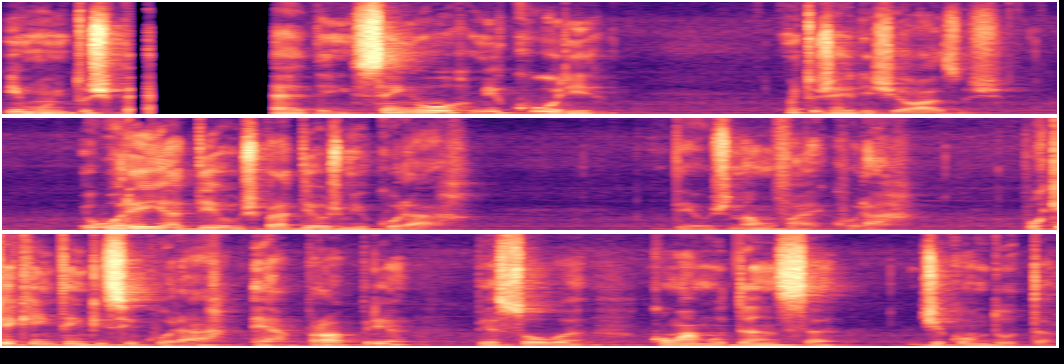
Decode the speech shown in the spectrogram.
E muitos pedem: Senhor, me cure muitos religiosos. Eu orei a Deus para Deus me curar. Deus não vai curar. Porque quem tem que se curar é a própria pessoa com a mudança de conduta.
